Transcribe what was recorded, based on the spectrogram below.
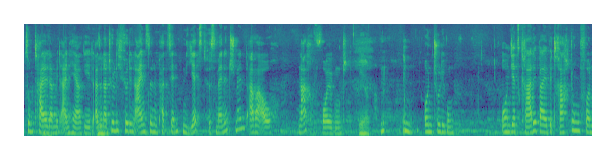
zum Teil damit einhergeht. Also natürlich für den einzelnen Patienten jetzt fürs Management, aber auch nachfolgend. Ja. Und Entschuldigung. Und jetzt gerade bei Betrachtung von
